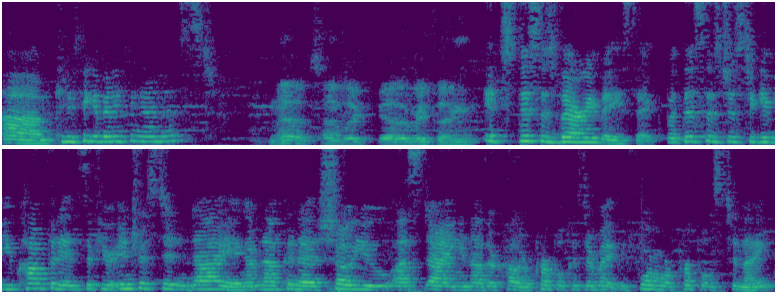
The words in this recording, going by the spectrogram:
Um, can you think of anything I missed? No, it sounds like you got everything. It's this is very basic, but this is just to give you confidence if you're interested in dyeing. I'm not going to show you us dyeing another color purple because there might be four more purples tonight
